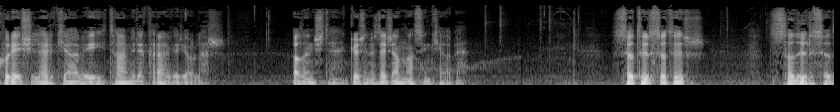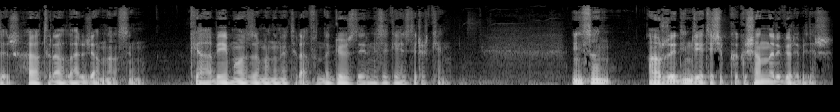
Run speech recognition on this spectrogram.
Kureyşliler Kabe'yi tamire karar veriyorlar. Alın işte gözünüzde canlansın Kabe. Satır satır, sadır sadır hatıralar canlansın. Kabe-i Muazzama'nın etrafında gözlerinizi gezdirirken. İnsan arzu edince yetişip kakışanları görebilir.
